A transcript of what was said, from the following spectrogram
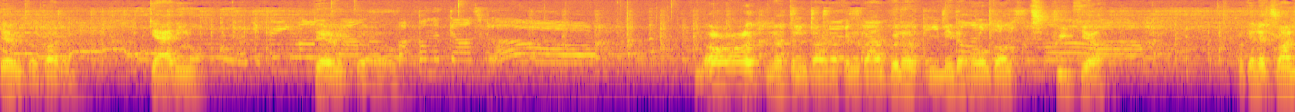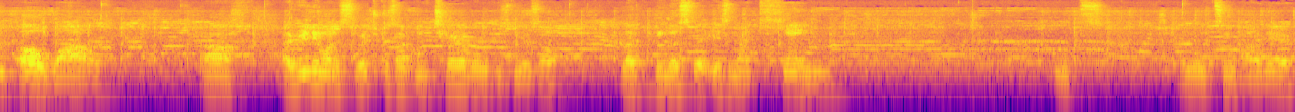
There we go, got him. Got him. There we go. Oh, not gonna die, not gonna die. I'm gonna, we need to hold our streak here. Okay, let's run. Oh, wow. Ah, uh, I really want to switch because I'm terrible with this DSR. Like, Ballista is my king. Oops. A little too high there.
